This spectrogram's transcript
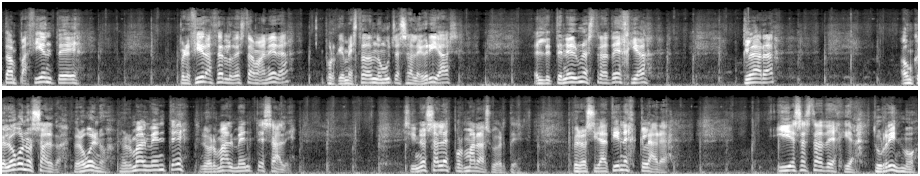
tan paciente. Prefiero hacerlo de esta manera porque me está dando muchas alegrías. El de tener una estrategia clara, aunque luego no salga. Pero bueno, normalmente, normalmente sale. Si no sale por mala suerte. Pero si la tienes clara y esa estrategia, tu ritmo,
